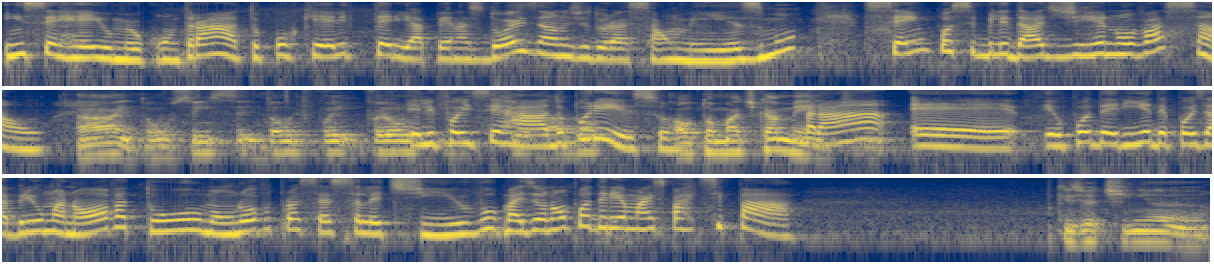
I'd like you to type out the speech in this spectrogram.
encerrei o meu contrato porque ele teria apenas dois anos de duração mesmo, sem possibilidade de renovação. Ah, então você então foi, foi um, ele foi encerrado, encerrado por isso. Automaticamente. Pra, né? é, eu poderia depois abrir uma nova turma, um novo processo seletivo, mas eu não poderia mais participar. Porque já tinha.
